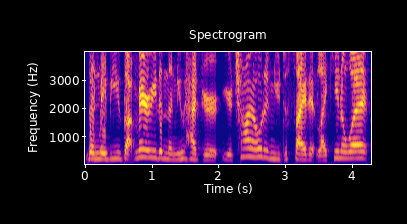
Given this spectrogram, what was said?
Then maybe you got married and then you had your your child and you decided like you know what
